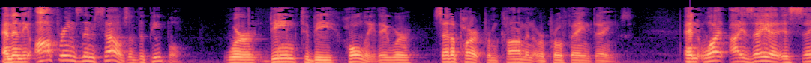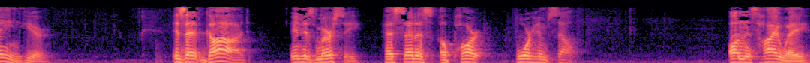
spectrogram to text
And then the offerings themselves of the people were deemed to be holy. They were set apart from common or profane things. And what Isaiah is saying here is that God, in His mercy, has set us apart for Himself on this highway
